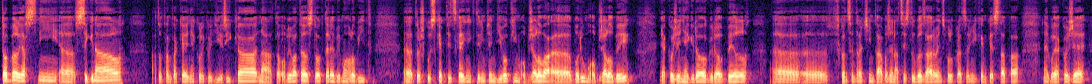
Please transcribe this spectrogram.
To byl jasný signál, a to tam také několik lidí říká, na to obyvatelstvo, které by mohlo být trošku skeptické k některým těm divokým obžalova, bodům obžaloby, jakože někdo, kdo byl v koncentračním táboře nacistů byl zároveň spolupracovníkem gestapa, nebo jakože eh,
